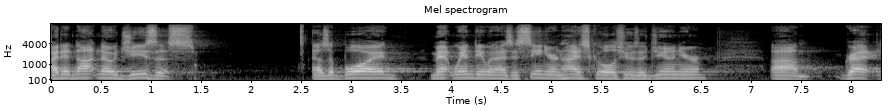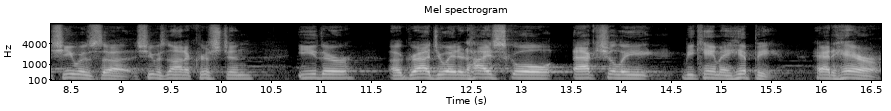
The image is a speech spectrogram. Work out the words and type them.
I did not know Jesus. As a boy, met Wendy when I was a senior in high school. She was a junior. Um, she, was, uh, she was not a Christian either. Uh, graduated high school, actually became a hippie, had hair.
